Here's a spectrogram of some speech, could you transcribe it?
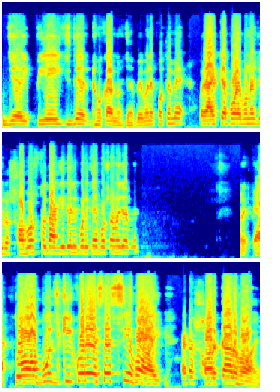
যে ওই পিএইচ দের ঢোকানো যাবে। মানে প্রথমে ওই রায়টা পড়ে মনে হয়েছিল সমস্ত দাগিদেরই পরীক্ষায় বসানো যাবে। এত অবুজ কি করে এসএসসি হয়? একটা সরকার হয়,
